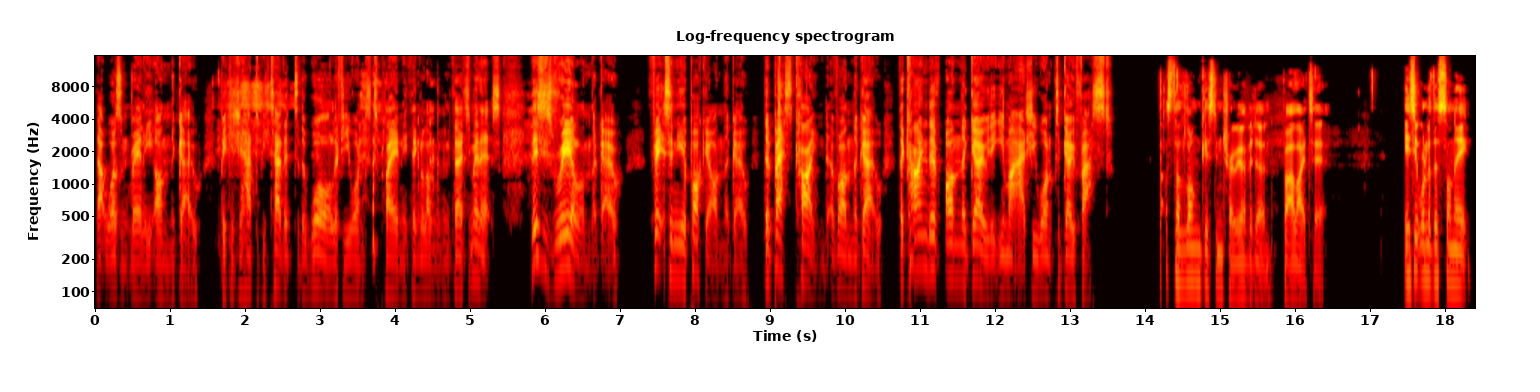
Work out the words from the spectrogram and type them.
that wasn't really on the go because you had to be tethered to the wall if you wanted to play anything longer than 30 minutes. This is real on the go. Fits in your pocket on the go. The best kind of on the go. The kind of on the go that you might actually want to go fast. That's the longest intro we've ever done, but I liked it. Is it one of the Sonic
